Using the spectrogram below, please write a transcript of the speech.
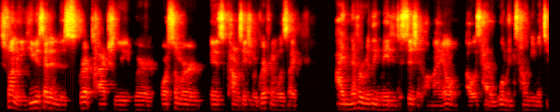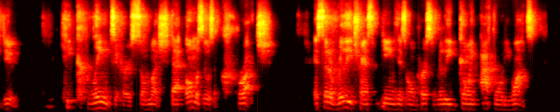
it's funny. He even said in the script actually, where or somewhere in his conversation with Griffin was like, I never really made a decision on my own. I always had a woman telling me what to do. He clinged to her so much that almost it was a crutch. Instead of really trans being his own person, really going after what he wants.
